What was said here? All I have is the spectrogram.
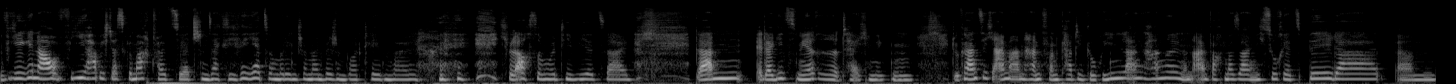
wie genau, wie habe ich das gemacht, falls du jetzt schon sagst, ich will jetzt unbedingt schon mein Vision Board kleben, weil ich will auch so motiviert sein. Dann, äh, da gibt es mehrere Techniken. Du kannst dich einmal anhand von Kategorien langhangeln und einfach mal sagen, ich suche jetzt Bilder ähm,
